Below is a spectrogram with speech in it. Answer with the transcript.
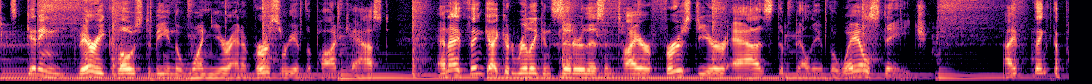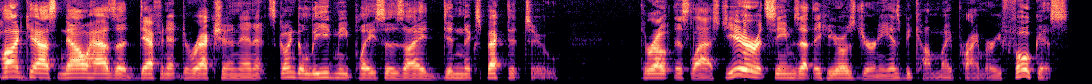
It's getting very close to being the one year anniversary of the podcast and I think I could really consider this entire first year as the belly of the whale stage. I think the podcast now has a definite direction and it's going to lead me places I didn't expect it to. Throughout this last year, it seems that the hero's journey has become my primary focus.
